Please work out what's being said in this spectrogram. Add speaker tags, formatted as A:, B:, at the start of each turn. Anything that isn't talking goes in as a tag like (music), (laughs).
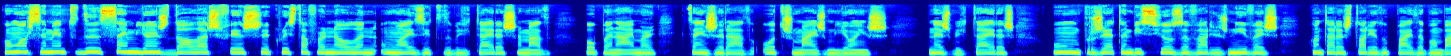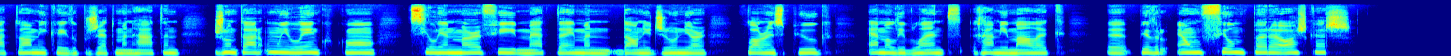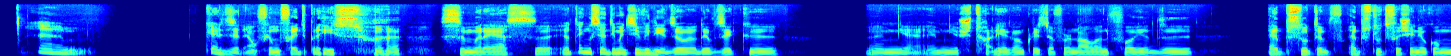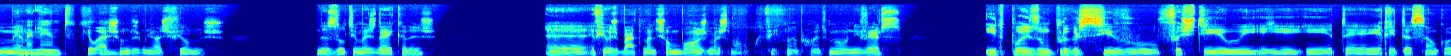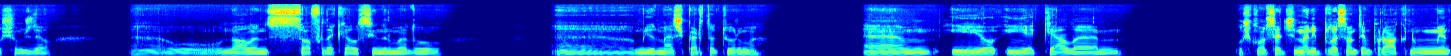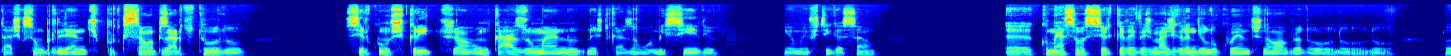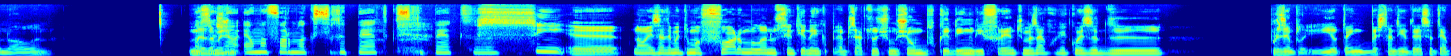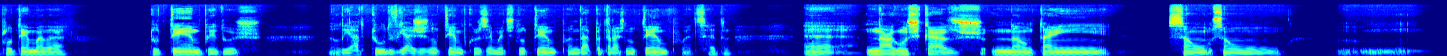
A: Com um orçamento de 100 milhões de dólares, fez Christopher Nolan um êxito de bilheteira chamado Oppenheimer, que tem gerado outros mais milhões nas bilheteiras. Um projeto ambicioso a vários níveis, contar a história do pai da bomba atómica e do projeto Manhattan, juntar um elenco com Cillian Murphy, Matt Damon, Downey Jr., Florence Pugh, Emily Blunt, Rami Malek. Uh, Pedro, é um filme para Oscars?
B: Hum, quer dizer, é um filme feito para isso. (laughs) Se merece. Eu tenho sentimentos divididos. Eu, eu, devo dizer que a minha, a minha (laughs) história com Christopher Nolan foi de absoluto, absoluto fascínio como momento,
A: momento
B: que eu acho um dos melhores filmes das últimas décadas. Uh, enfim, os Batman são bons, mas não, enfim, não é provavelmente o meu universo. E depois um progressivo fastio e, e, e até irritação com os filmes dele. Uh, o, Nolan sofre daquele síndrome do uh, miúdo mais esperto da turma. Um, e, e aquela um, os conceitos de manipulação temporal que no momento acho que são brilhantes porque são apesar de tudo circunscritos a um caso humano neste caso a um homicídio e a uma investigação uh, começam a ser cada vez mais grandiloquentes na obra do, do, do, do Nolan
A: mas Ou seja, mesmo... é uma fórmula que se repete, que se repete.
B: Sim, uh, não é exatamente uma fórmula no sentido em que, apesar de todos os filmes são um bocadinho diferentes, mas há qualquer coisa de. Por exemplo, e eu tenho bastante interesse até pelo tema da, do tempo e dos. aliado tudo, viagens no tempo, cruzamentos no tempo, andar para trás no tempo, etc. Uh, em alguns casos não tem. são. são hum,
